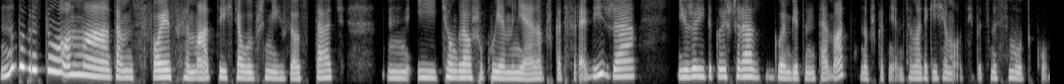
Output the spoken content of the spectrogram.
No po prostu on ma tam swoje schematy i chciałby przy nich zostać, mm, i ciągle oszukuje mnie, na przykład Freddy, że jeżeli tylko jeszcze raz zgłębię ten temat, na przykład, nie wiem, temat jakiejś emocji, powiedzmy smutku,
